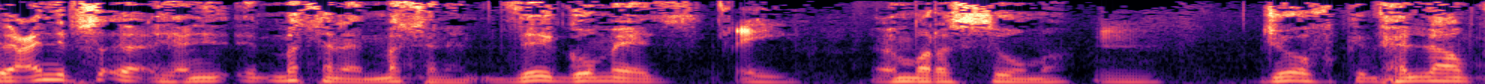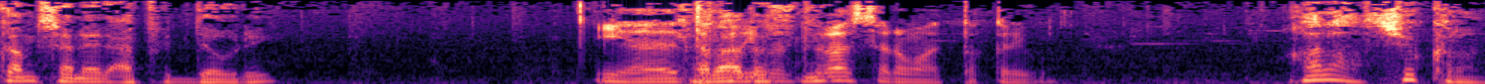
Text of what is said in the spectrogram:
يعني بس يعني مثلا مثلا زي جوميز أيوه عمر السومة. جوف الحين لهم كم سنة يلعب في الدوري يعني تقريبا؟ ثلاث سنوات تقريبا خلاص شكرا.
